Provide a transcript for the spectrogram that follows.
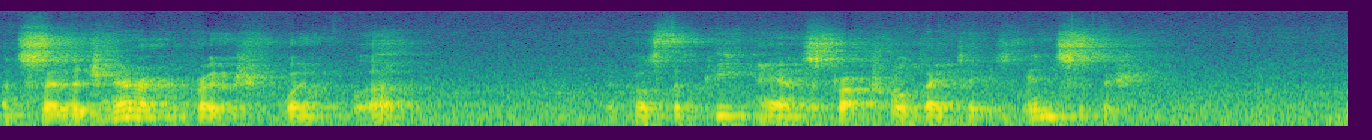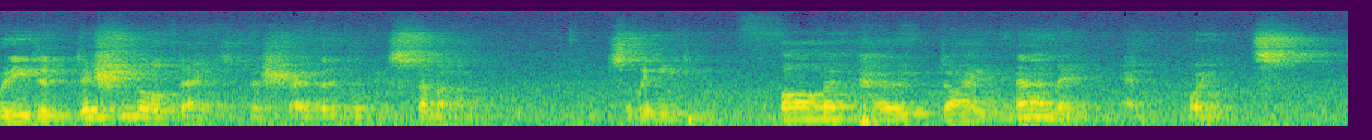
And so the generic approach won't work because the PK and structural data is insufficient. We need additional data to show that it will be similar. So we need pharmacodynamic endpoints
